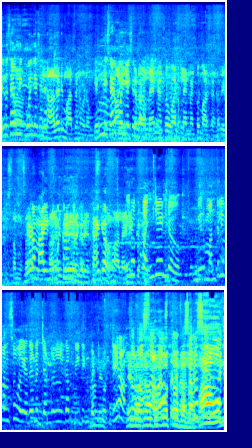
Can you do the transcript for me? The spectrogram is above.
ఎన్నిసార్లు మీకు ఫోన్ చేశాను? ఆల్రెడీ మాట్లాడాను మేడం. ఎన్నిసార్లు ఫోన్ చేశాను ఇక్కడ లైన్ మ్యాన్తో వాటర్ లైన్ మ్యాన్తో మాట్లాడాను. వేపిస్తాం సార్. మేడం నా ఇంటి పక్కన మీరు ఒక పని చేయండి. మీరు మంత్లీ వన్స్ ఏదైనా జనరల్గా మీటింగ్ పెట్టుకుంటే అందరూ వస్తారు. సమస్యలు ఫోన్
